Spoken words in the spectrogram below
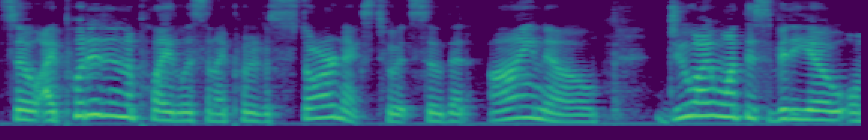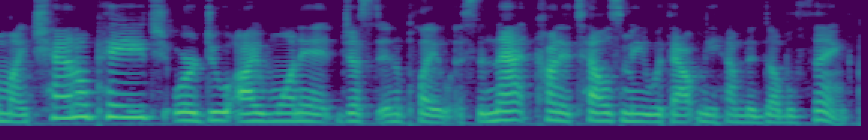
So I put it in a playlist and I put it a star next to it so that I know do I want this video on my channel page or do I want it just in a playlist? And that kind of tells me without me having to double think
